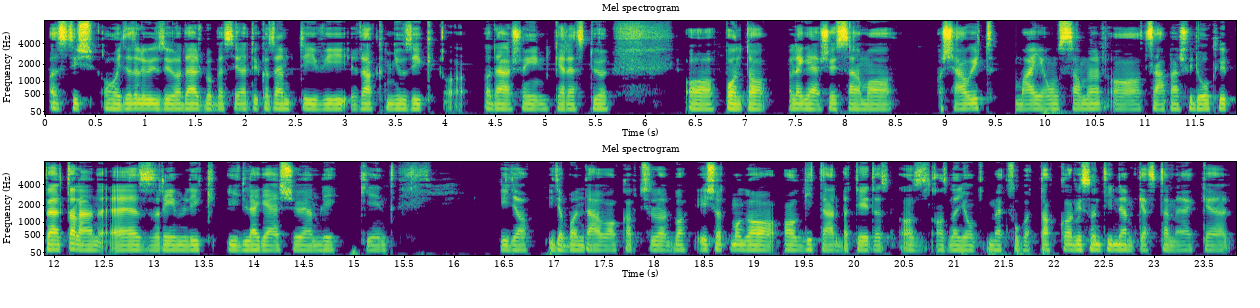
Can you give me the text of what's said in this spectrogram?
azt is, ahogy az előző adásban beszéltük, az MTV Rock Music adásain keresztül a pont a, legelső száma a Show It, My Own Summer a cápás videóklippel, talán ez rémlik így legelső emlékként így a, így a bandával kapcsolatban, és ott maga a, a gitárbetét az, az, az nagyon megfogott akkor, viszont így nem kezdtem el kell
